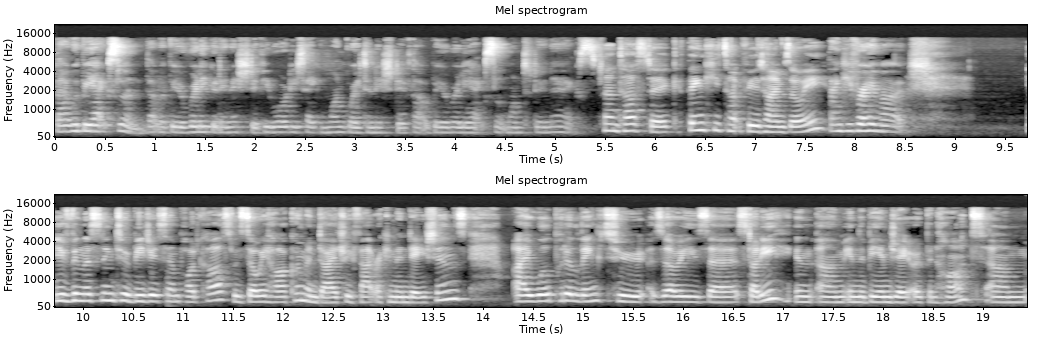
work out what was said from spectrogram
That would be excellent. That would be a really good initiative. You've already taken one great initiative. That would be a really excellent one to do next. Fantastic. Thank you for your time, Zoe. Thank you very much. You've been listening to a BJSM podcast with Zoe Harcombe and Dietary Fat Recommendations. I will put a link to Zoe's uh, study in, um, in the BMJ Open Heart um,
